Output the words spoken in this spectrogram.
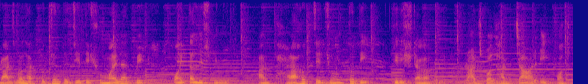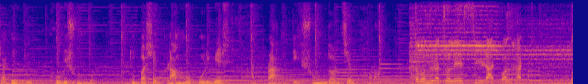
রাজবলহাট পর্যন্ত যেতে সময় লাগবে পঁয়তাল্লিশ মিনিট। আর ভাড়া হচ্ছে জনপ্রতি তিরিশ টাকা করে। রাজবলহাট যাওয়ার এই পথটা কিন্তু খুবই সুন্দর। দুপাশে গ্রাম্য পরিবেশ আর প্রাকৃতিক সৌন্দর্যে ভরা। তো বন্ধুরা চলে এসেছি রাজবলহাট তো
